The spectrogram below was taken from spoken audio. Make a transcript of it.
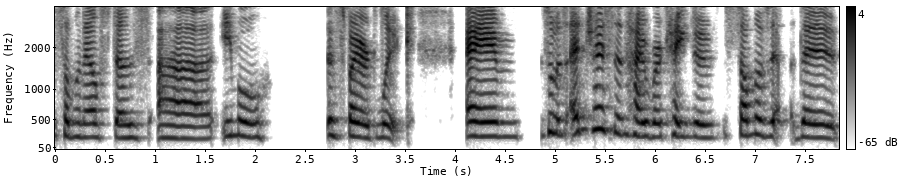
someone else does a emo inspired look. Um, so it's interesting how we're kind of some of the, the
